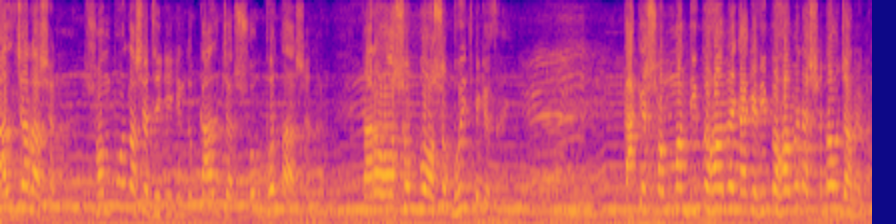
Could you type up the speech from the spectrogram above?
কালচার আসে না। সম্পদ আসে ঠিকই, কিন্তু কালচার সভ্যতা আসে না। তারা অসভ্য, অসভ্যই থেকে যায়। কাকে সম্মান দিতে হবে, কাকে দিতে হবে না সেটাও জানে না।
